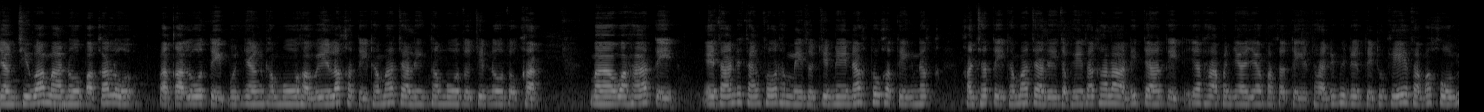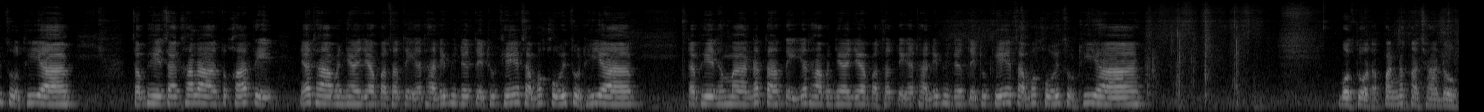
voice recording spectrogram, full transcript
ยังชีวมาโนปะกะโลปะกะโลติปุญญังธรรมโมหเวรคติธรรมจาริงธรรมโมตุจินโนตุขะมาวหาติ เอทานที่ทั้งโสธรรมเมสุจินเนนักทุขติงนัก ขันชติธรรมจารีตเพทัคขารานิจจาติยธาปัญญายาปัสสติฐานิพิเนติทุเคสัมภโควิสุทธิยาสัมเพสังขาราทุขาติยธาปัญญายาปัสสติฐานิพิเนติทุเคสัมภโควิสุทธิยาตเพธรรมานัตตาติยธาปัญญายาปัสสติฐานิพิเนติทุเคสัมภโควิสุทธิยา บทสวดอปันนกชาดก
